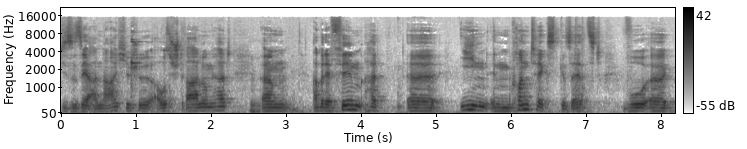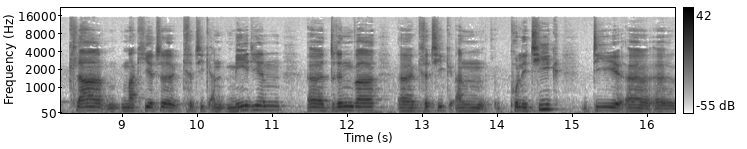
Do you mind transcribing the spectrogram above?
diese sehr anarchische Ausstrahlung hat. Mhm. Ähm, aber der Film hat äh, ihn in einen Kontext gesetzt, wo äh, klar markierte Kritik an Medien äh, drin war, äh, Kritik an Politik, die äh, äh,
